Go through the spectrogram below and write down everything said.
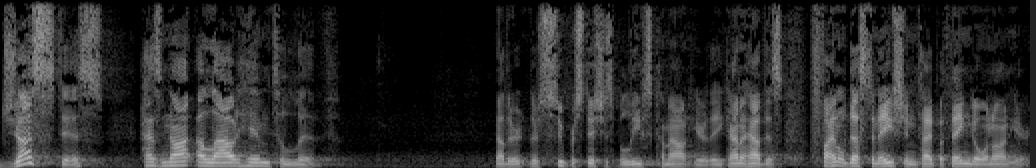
justice has not allowed him to live. Now, there, there's superstitious beliefs come out here. They kind of have this final destination type of thing going on here.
